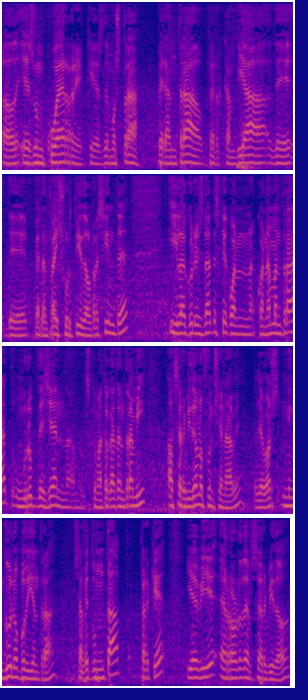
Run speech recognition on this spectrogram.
el, és un QR que has de mostrar per entrar, per canviar de, de, per entrar i sortir del recinte i la curiositat és que quan, quan hem entrat un grup de gent, els que m'ha tocat entrar a mi el servidor no funcionava, llavors ningú no podia entrar, s'ha fet un tap perquè hi havia error del servidor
